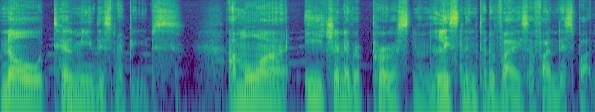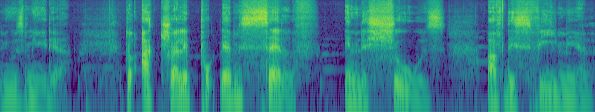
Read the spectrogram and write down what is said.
Now tell me this, my peeps. I want each and every person listening to the voice of On The Spot News Media to actually put themselves in the shoes of this female,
